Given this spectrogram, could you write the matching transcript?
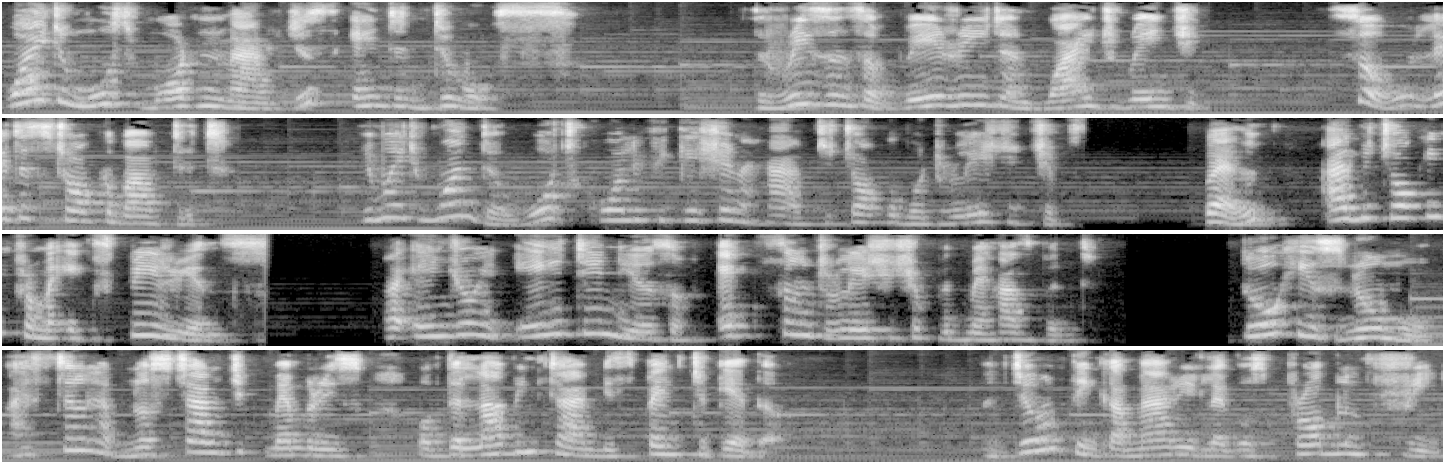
Why do most modern marriages end in divorce? The reasons are varied and wide ranging. So let us talk about it. You might wonder what qualification I have to talk about relationships. Well, I'll be talking from my experience. I enjoyed 18 years of excellent relationship with my husband. Though he is no more, I still have nostalgic memories of the loving time we spent together. I don't think our married life was problem free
